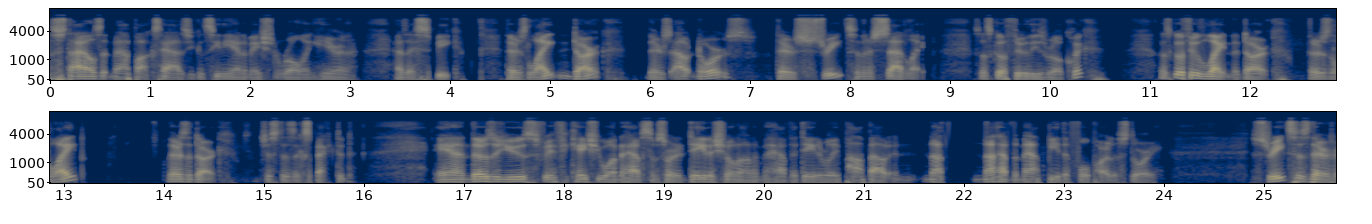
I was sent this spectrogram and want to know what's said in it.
the styles that Mapbox has. You can see the animation rolling here as I speak. There's light and dark, there's outdoors, there's streets, and there's satellite. So let's go through these real quick. Let's go through the light and the dark. There's the light, there's the dark, just as expected. And those are used if in case you want to have some sort of data shown on them, and have the data really pop out and not not have the map be the full part of the story. Streets is their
